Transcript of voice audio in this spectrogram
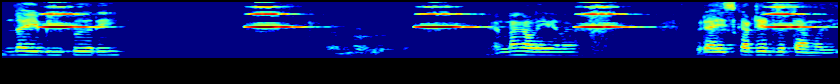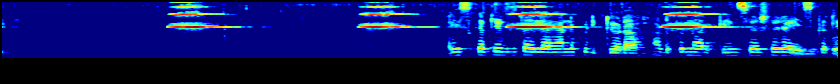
എന്തായി ബീഫ് കറി. എണ്ണ കളയണ്. ഒരു ഐസ് കട്ടി എടുത്തിട്ടാൽ മതി. ഐസ് കട്ടി എടുത്തിട്ടല്ല അങ്ങനെ പിടിക്കൂടാ അടുപ്പ് നിറക്കിയതിന് ശേഷം ഒരു ഐസ് കട്ടി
